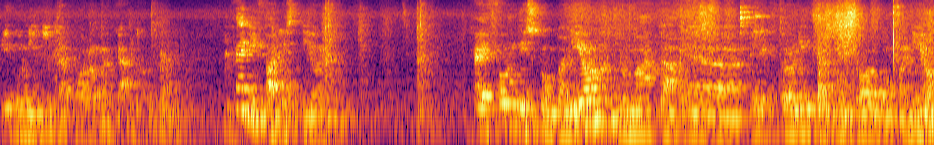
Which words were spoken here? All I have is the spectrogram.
pli bonigita por mercato. Kaj ni faris tion. Kaj fondis companion, nomata eh, Electronica Control Companion,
